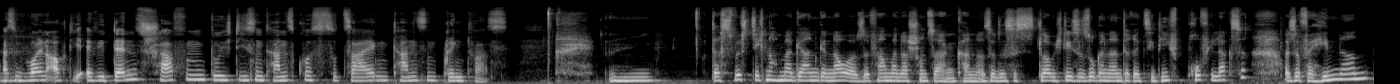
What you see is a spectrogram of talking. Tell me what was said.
Also mhm. wir wollen auch die Evidenz schaffen, durch diesen Tanzkurs zu zeigen, Tanzen bringt was. Mhm. Das wüsste ich noch mal gern genauer, sofern man das schon sagen kann. Also das ist, glaube ich, diese sogenannte Rezidivprophylaxe, also verhindern,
